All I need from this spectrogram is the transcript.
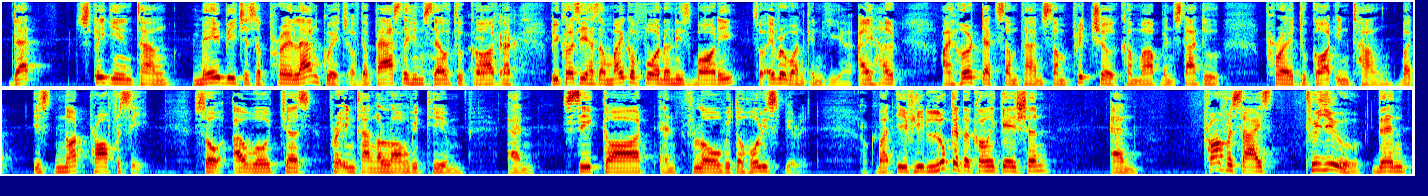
that speaking in tongue may be just a prayer language of the pastor himself to God, Okay. but because he has a microphone on his body, so everyone can hear. I heard, I heard that sometimes some preacher come up and start to pray to God in tongue, but it's not prophecy. So I will just pray in tongue along with him and seek God and flow with the Holy Spirit. But if he look at the congregation and prophesies to you, then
